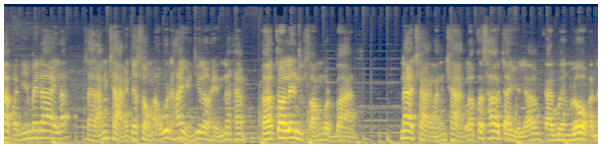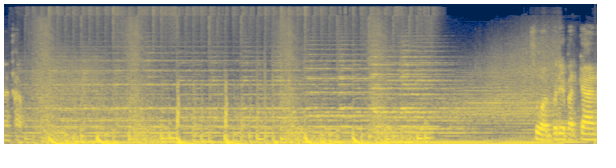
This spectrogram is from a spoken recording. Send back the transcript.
มากกว่านี้ไม่ได้แล้วแต่หลังฉากจะส่งอาวุธให้อย่างที่เราเห็นนะครับ แล้วก็เล่นสองบทบาท หน้าฉากหลังฉากเราก็เข้าใจอยู่แล้วการเมืองโลกนะครับ ส่วนปฏิบัติการ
